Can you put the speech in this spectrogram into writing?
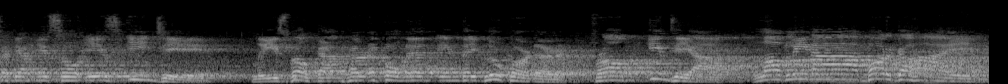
соперницу из Индии. Please welcome her opponent in the blue corner from India, Lavlina Borgoheim.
